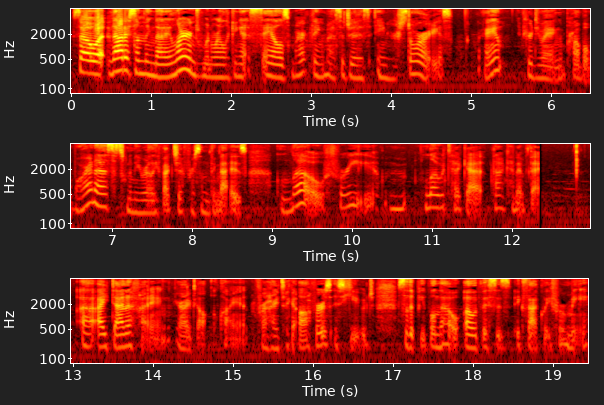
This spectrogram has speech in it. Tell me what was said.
So that is something that I learned when we're looking at sales marketing messages in your stories, right? If you're doing problem awareness, it's going to be really effective for something that is low, free, low ticket, that kind of thing. Uh, identifying your ideal client for high ticket offers is huge so that people know, oh, this is exactly for me.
